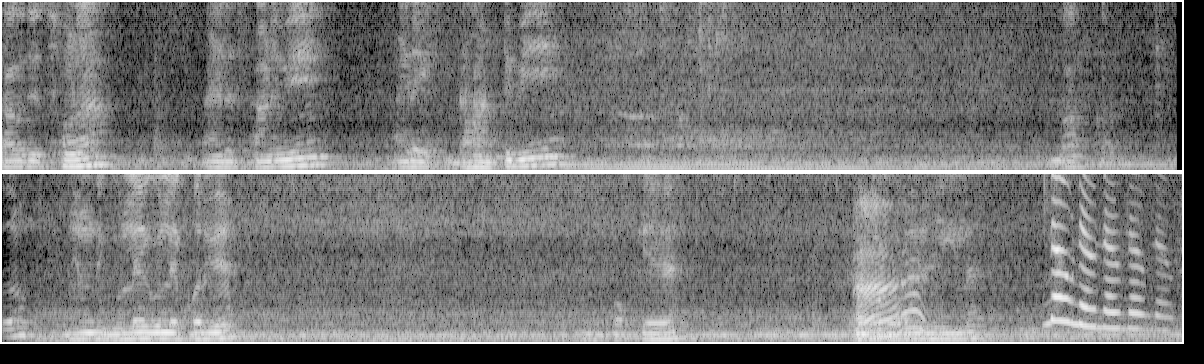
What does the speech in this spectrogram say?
ହେଉଛି ଛଣା ଆଇରେ ଛାଣିବି ଆଇରେ ଘାଣ୍ଟିବି ଏମିତି ଗୋଲେଇ ଗୋଲେଇ କରିବେ ପକାଇବେ ହେଇଗଲା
